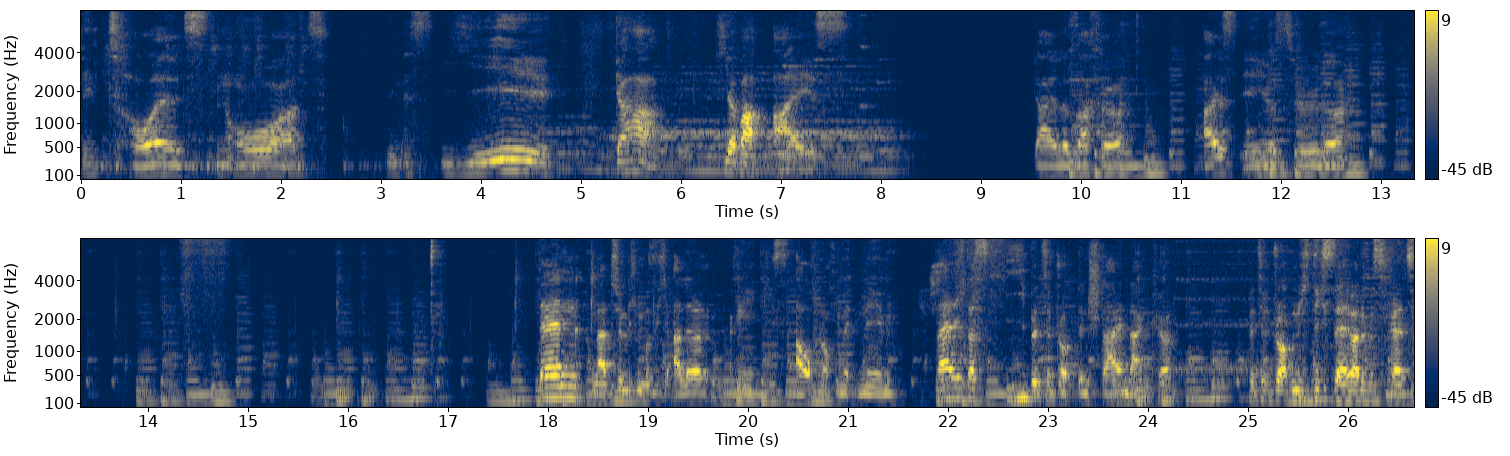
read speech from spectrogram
Den tollsten Ort, den es je gab. Hier war Eis. Geile Sache. Eis-Egishöhle. Denn natürlich muss ich alle Regis auch noch mitnehmen. Leider ich das I, bitte drop den Stein, danke. Bitte drop nicht dich selber, du bist fett.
